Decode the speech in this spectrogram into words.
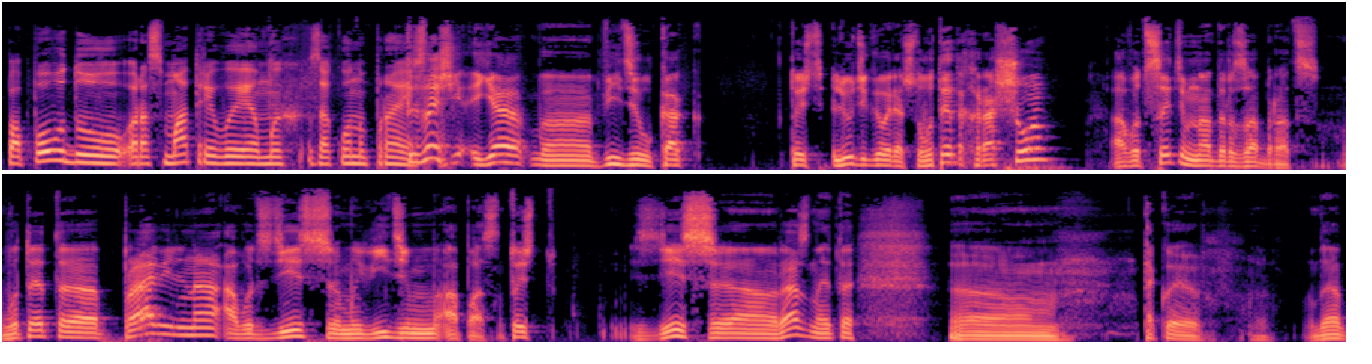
по поводу рассматриваемых законопроектов. Ты знаешь, я, я э, видел, как... То есть люди говорят, что вот это хорошо, а вот с этим надо разобраться. Вот это правильно, а вот здесь мы видим опасно. То есть здесь э, разное, это э, такое, да,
